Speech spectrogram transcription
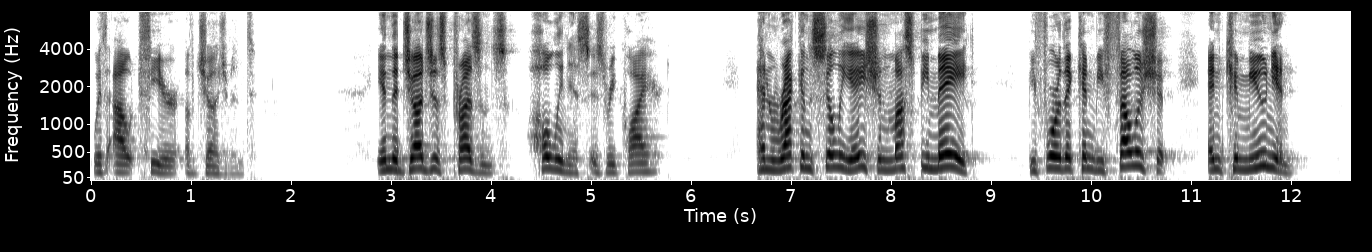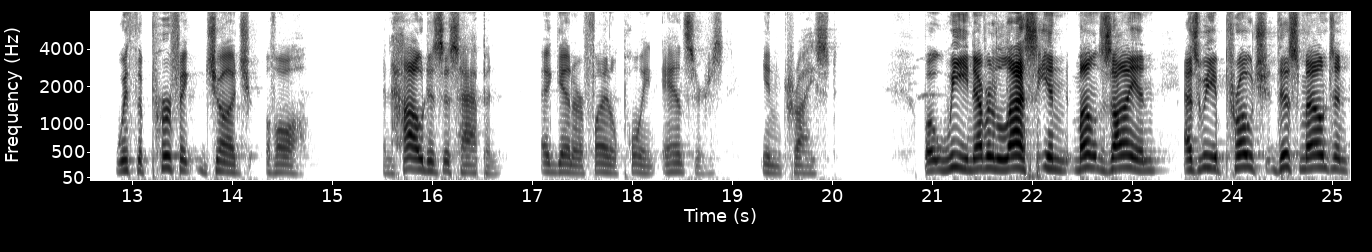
without fear of judgment. In the judge's presence, holiness is required, and reconciliation must be made before there can be fellowship and communion with the perfect judge of all. And how does this happen? Again, our final point answers in Christ. But we, nevertheless, in Mount Zion, as we approach this mountain,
